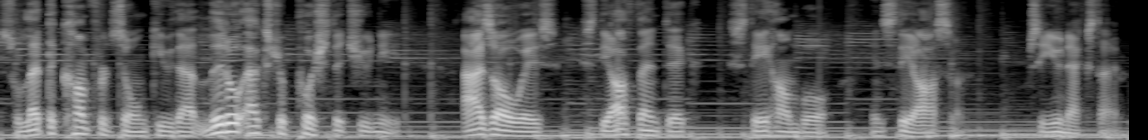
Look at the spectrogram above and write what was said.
So let the comfort zone give you that little extra push that you need. As always, stay authentic, stay humble, and stay awesome. See you next time.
